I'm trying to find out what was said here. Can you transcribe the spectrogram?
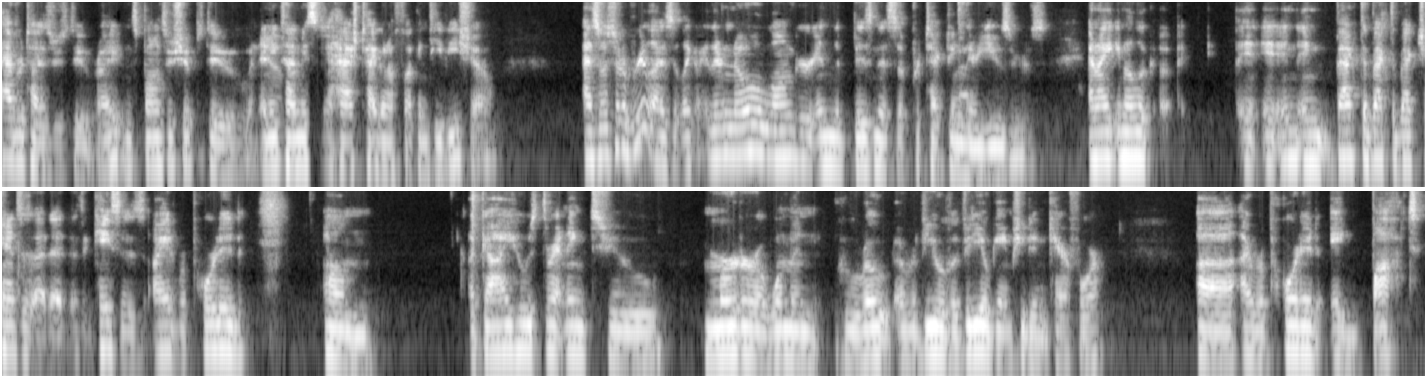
advertisers do, right? And sponsorships do. And anytime you see a hashtag on a fucking TV show. And so I sort of realized that like they're no longer in the business of protecting their users. And I, you know, look, uh, in, in, in back to back to back chances, uh, uh, cases, I had reported um, a guy who was threatening to murder a woman who wrote a review of a video game she didn't care for. Uh, I reported a bot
